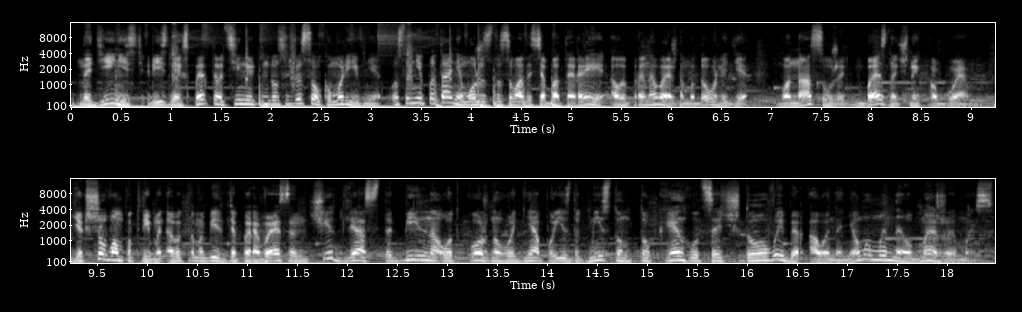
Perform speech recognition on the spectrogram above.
Надійність різні експерти оцінюють на досить високому рівні. Основні питання можуть стосуватися батареї, але при належному догляді вона служить без значних проблем. Якщо вам потрібен електромобіль для перевезень чи для стабільно от кожного дня поїздок містом, то Кенгу це чудовий вибір, але на ньому ми не обмежуємось.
